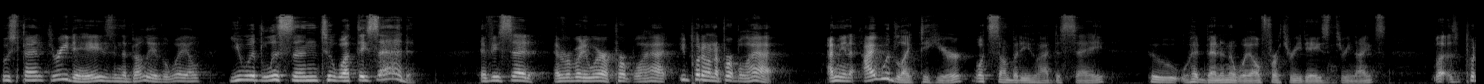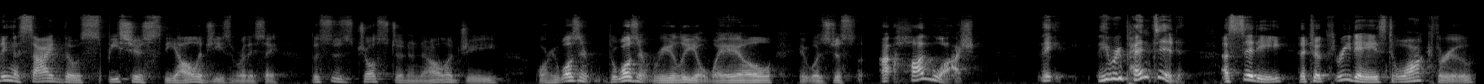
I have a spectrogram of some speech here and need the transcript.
who spent three days in the belly of the whale, you would listen to what they said. If he said, everybody wear a purple hat, you put on a purple hat. I mean, I would like to hear what somebody who had to say who had been in a whale for three days and three nights putting aside those specious theologies where they say this is just an analogy or he wasn't there wasn't really a whale it was just a hogwash. They they repented. A city that took 3 days to walk through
